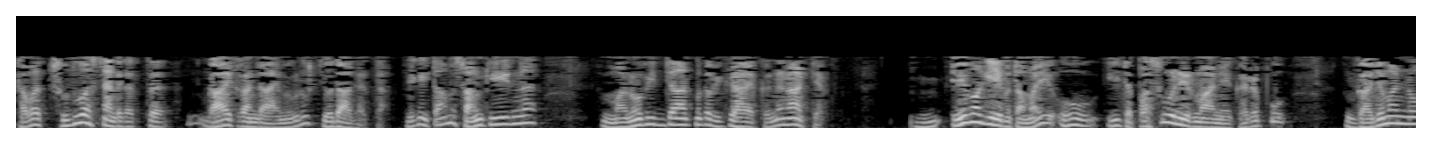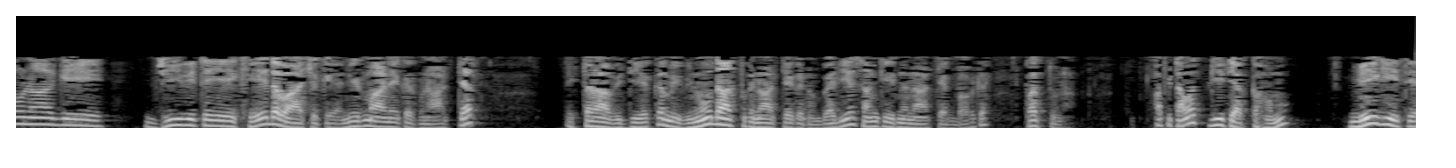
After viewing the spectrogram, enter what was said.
තවත් සුදු වස්ත්‍ර ඇඳගත්ත ගායක කණ්ඩායමකුත් යොදාගත්තා. මේක ඊටාම සංකීර්ණ මනෝවිද්‍යාත්මක විග්‍රහයක් කරන නාට්‍යයක්. ඒ වගේම තමයි ඔහු ඊට පසුව නිර්මාණය කරපු ගජමන් නෝනාගේ ජීවිතයේ ඛේදවාචකය නිර්මාණය කරපු නාට්‍යත් එක්තරා විදියක මේ විනෝදාත්මක නාට්‍යයකට වැඩිය සංකීර්ණ නාට්‍යයක් බවට පත් වුණා. අපි තවත් ගීතයක් අහමු. මේ ගීතය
